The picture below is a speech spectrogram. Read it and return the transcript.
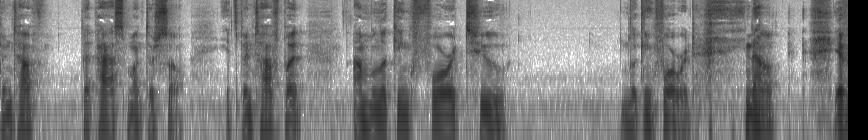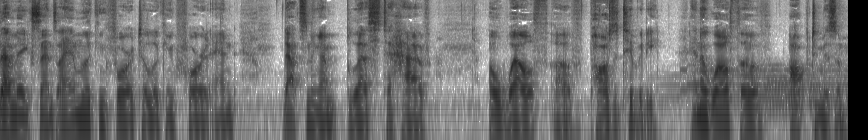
been tough the past month or so. It's been tough, but I'm looking forward to looking forward, you know? If that makes sense. I am looking forward to looking forward and that's something I'm blessed to have a wealth of positivity and a wealth of optimism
